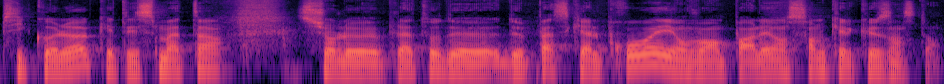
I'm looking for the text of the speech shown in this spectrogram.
psychologue, qui était ce matin sur le plateau de, de Pascal Pro et on va en parler ensemble quelques instants.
